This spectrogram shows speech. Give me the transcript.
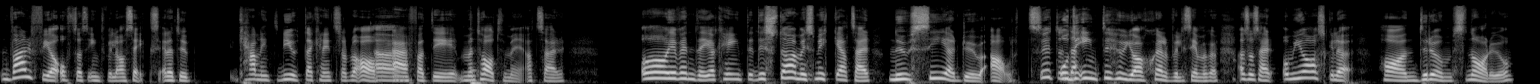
varför jag oftast inte vill ha sex, eller typ kan inte njuta, kan inte slappna av, Ja. är för att det är mentalt för mig. Att så här, Åh jag vet inte, jag kan inte, det stör mig så mycket att så här, nu ser du allt. Du, och det är inte hur jag själv vill se mig själv. Alltså så här, om jag skulle ha en drömscenario,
